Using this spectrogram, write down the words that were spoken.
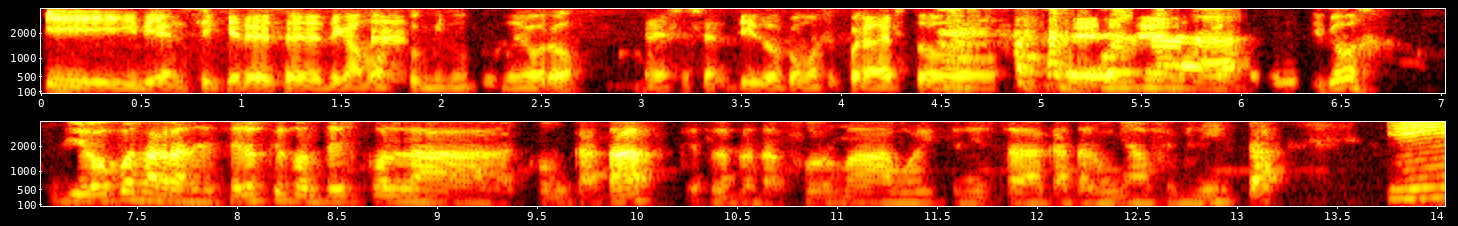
Y bien, si quieres, eh, digamos, tu minuto de oro, en ese sentido, como si fuera esto. Eh, pues nada. Yo pues agradeceros que contéis con la con CATAF, que es la plataforma abolicionista Cataluña Feminista, y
